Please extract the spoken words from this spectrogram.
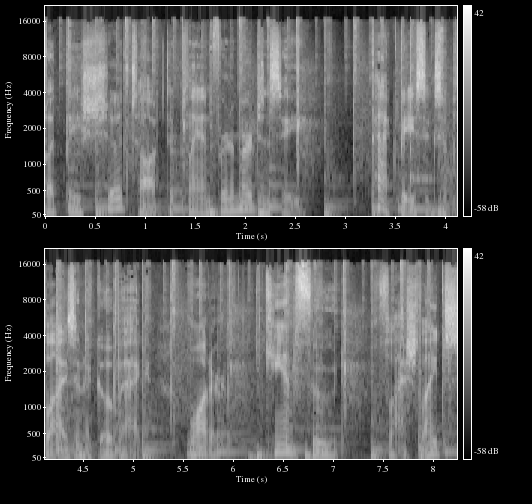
but they should talk to plan for an emergency. Pack basic supplies in a go bag water, canned food, flashlights,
